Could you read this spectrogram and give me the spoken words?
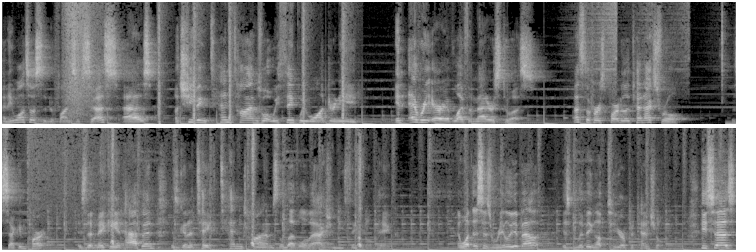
And he wants us to define success as achieving 10 times what we think we want or need in every area of life that matters to us. That's the first part of the 10x rule. The second part is that making it happen is going to take 10 times the level of action you think it'll take. And what this is really about is living up to your potential. He says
